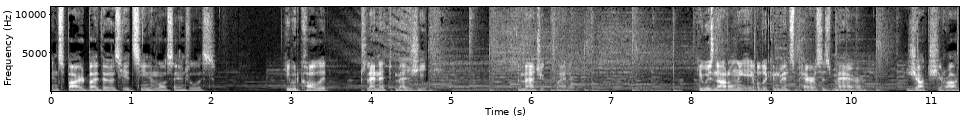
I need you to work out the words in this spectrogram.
inspired by those he had seen in Los Angeles. He would call it Planète Magique, the magic planet. He was not only able to convince Paris's mayor, Jacques Chirac,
